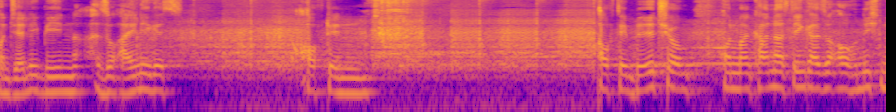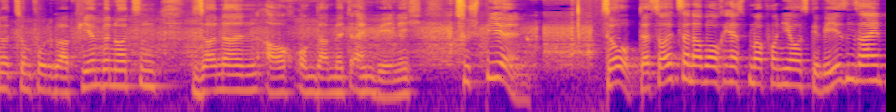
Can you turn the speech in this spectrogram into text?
und Jelly Bean so einiges auf den auf dem Bildschirm und man kann das Ding also auch nicht nur zum Fotografieren benutzen, sondern auch um damit ein wenig zu spielen. So, das soll es dann aber auch erstmal von hier aus gewesen sein.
